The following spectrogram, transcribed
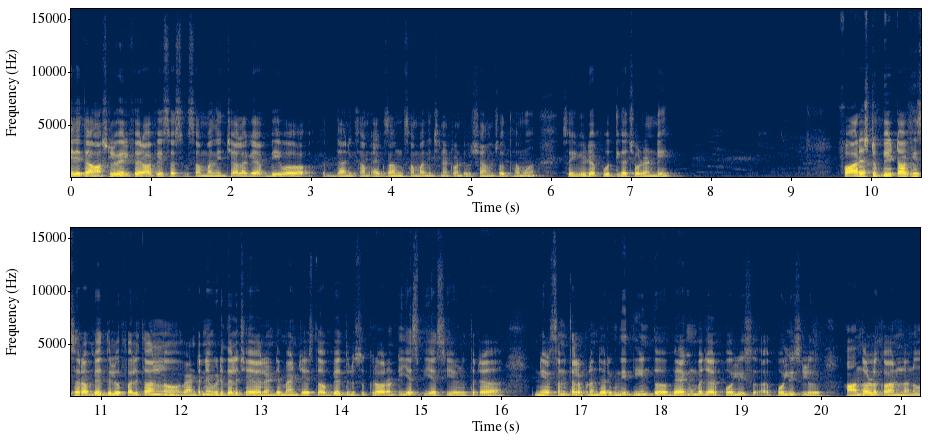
ఏదైతే హాస్టల్ వెల్ఫేర్ ఆఫీసర్స్కి సంబంధించి అలాగే ఎఫ్బిఓ దానికి సం ఎగ్జామ్కి సంబంధించినటువంటి విషయాలను చూద్దాము. సో ఈ వీడియో పూర్తిగా చూడండి. ఫారెస్ట్ బీట్ ఆఫీసర్ అభ్యర్థులు ఫలితాలను వెంటనే విడుదల చేయాలని డిమాండ్ చేస్తూ అభ్యర్థులు శుక్రవారం టీఎస్పీఎస్సీ ఎదుట నిరసన తెలపడం జరిగింది. దీంతో బేగం బజార్ పోలీసు పోలీసులు ఆందోళనకారులను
